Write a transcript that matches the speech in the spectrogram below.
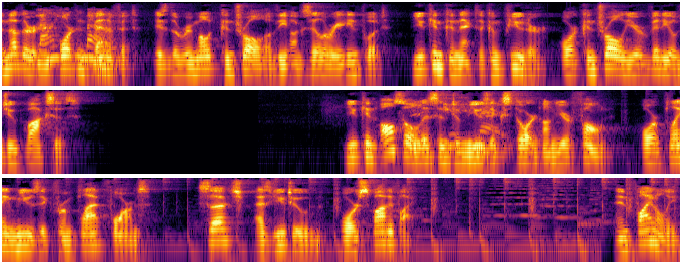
Another important benefit is the remote control of the auxiliary input. You can connect a computer or control your video jukeboxes. You can also listen to music stored on your phone, or play music from platforms, such as YouTube or Spotify. And finally,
